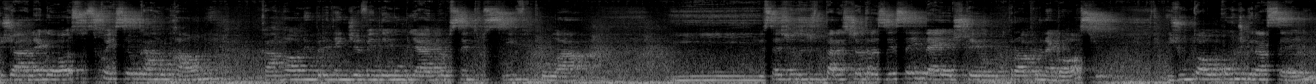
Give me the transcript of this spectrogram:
já negócios, conheceu o Carlo Rauner. O Carlo Rauner pretendia vender imobiliário para o centro cívico lá. E o Sérgio Rodrigues parece que já trazia essa ideia de ter o próprio negócio e junto ao Conde Gracelli,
